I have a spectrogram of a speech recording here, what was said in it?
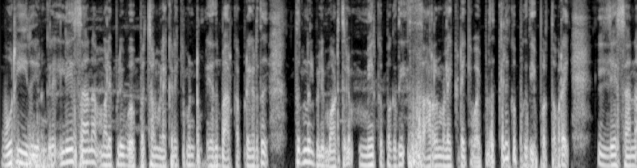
ஓரிரு இடங்களில் லேசான மழைப்பொழிவு வெப்பச்சலமலை கிடைக்கும் என்றும் எதிர்பார்க்கப்படுகிறது. திருநெல்வேலி மாவட்டத்திலும் மேற்கு பகுதி சாரல் மழை கிடைக்க வாய்ப்புள்ளது. கிழக்கு பகுதியை பொறுத்தவரை லேசான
